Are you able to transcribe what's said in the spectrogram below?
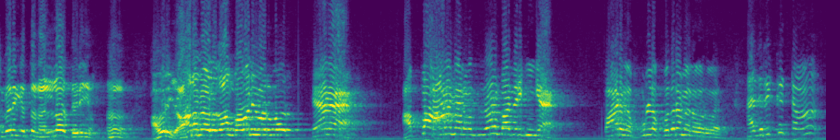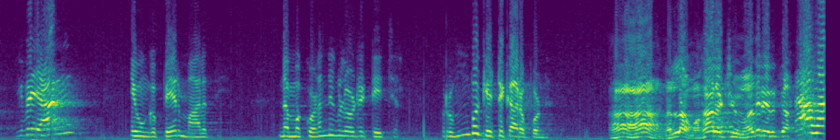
சிவலிங்கத்தை நல்லா தெரியும். அவர் யானை மேலதான் பவனி வருவார். ஏங்க அப்பா ஆன மேல வந்து தான் பாத்திருக்கீங்க பாருங்க புள்ள குதிரை மேல வருவார். அது இருக்கட்டும். இவ யாரு? இவங்க பேர் மாலதி. நம்ம குழந்தைங்களோட டீச்சர். ரொம்ப கெட்டிக்கார பொண்ணு. நல்லா மகாலட்சுமி மாதிரி இருக்கா. ஆமா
